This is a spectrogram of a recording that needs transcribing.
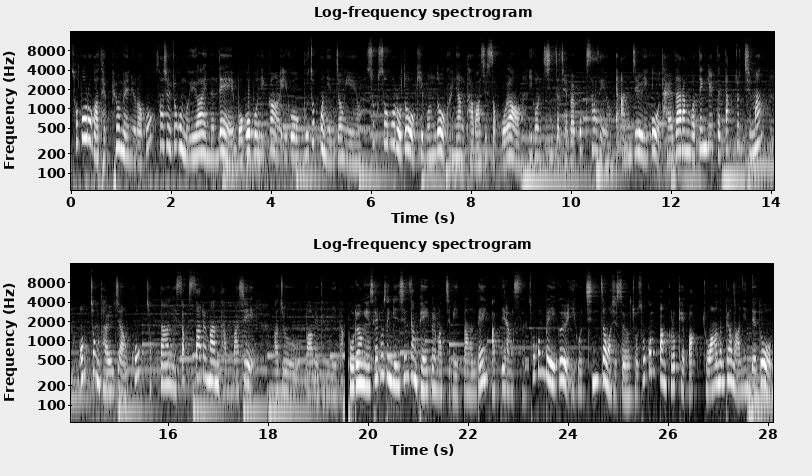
소보로가 대표 메뉴라고? 사실 조금 의아했는데 먹어보니까 이거 무조건 인정이에요. 쑥 소보로도 기본도 그냥 다 맛있었고요. 이건 진짜 제발 꼭 사세요. 안 질리고 달달한 거 땡길 때 딱 좋지만 엄청 달지 않고 적당히 쌉싸름한 단맛이 아주 마음에 듭니다. 보령에 새로 생긴 신상 베이글 맛집이 있다는데 아띠랑스 소금 베이글 이거 진짜 맛있어요. 저 소금빵 그렇게 막 좋아하는 편 아닌데도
